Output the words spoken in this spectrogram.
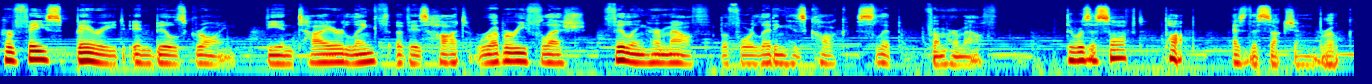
her face buried in Bill's groin, the entire length of his hot, rubbery flesh filling her mouth before letting his cock slip from her mouth. There was a soft pop as the suction broke.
